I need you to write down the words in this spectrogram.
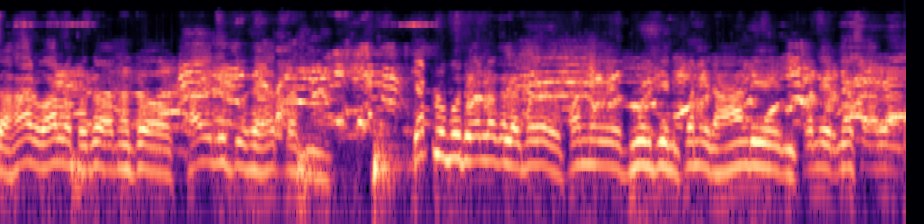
તો હારું, હાલો, તો જો અમે તો ખાઈ લીધું છે હતન. કેટલું બધું અલગ અલગ મળ્યું પનીર, ભુરજી પનીર, હાંડી પનીર, મસાલા.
